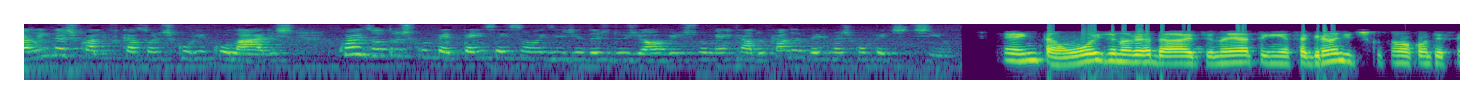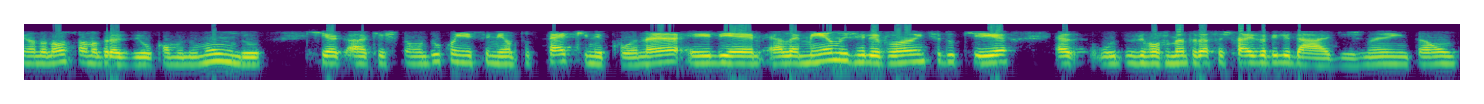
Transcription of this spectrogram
Além das qualificações curriculares, quais outras competências são exigidas dos jovens no mercado cada vez mais competitivo? É, então, hoje, na verdade, né, tem essa grande discussão acontecendo não só no Brasil como no mundo, que a, a questão do conhecimento técnico, né, ele é, ela é menos relevante do que é, o desenvolvimento dessas tais habilidades, né, então,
